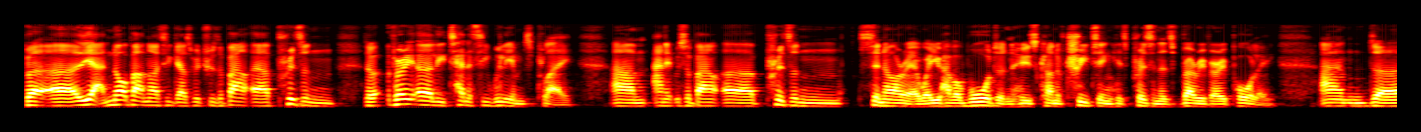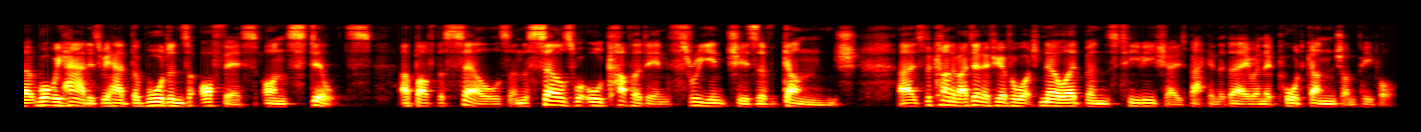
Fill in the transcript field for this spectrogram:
but uh, yeah, not about Nightingales, which was about a prison, a very early Tennessee Williams play. Um, and it was about a prison scenario where you have a warden who's kind of treating his prisoners very, very poorly. And uh, what we had is we had the warden's office on stilts above the cells, and the cells were all covered in three inches of gunge. Uh, it's the kind of I don't know if you ever watched Noel Edmonds TV shows back in the day when they poured gunge on people.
